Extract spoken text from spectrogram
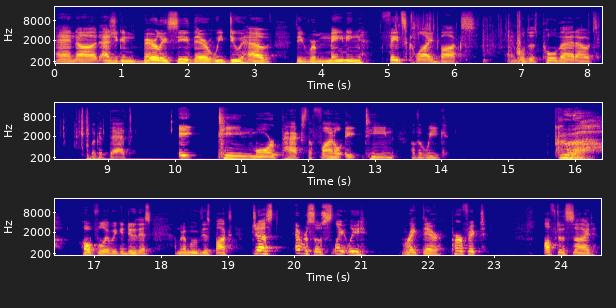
and uh, as you can barely see there, we do have the remaining Fates Collide box, and we'll just pull that out. Look at that. 18 more packs, the final 18 of the week. Gah. Hopefully we can do this. I'm going to move this box just ever so slightly. Right there. Perfect. Off to the side.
